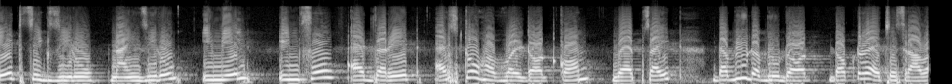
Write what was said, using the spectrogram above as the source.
eight six zero nine zero email info at the rate astro dot com website W W dot doctor H S Rawat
